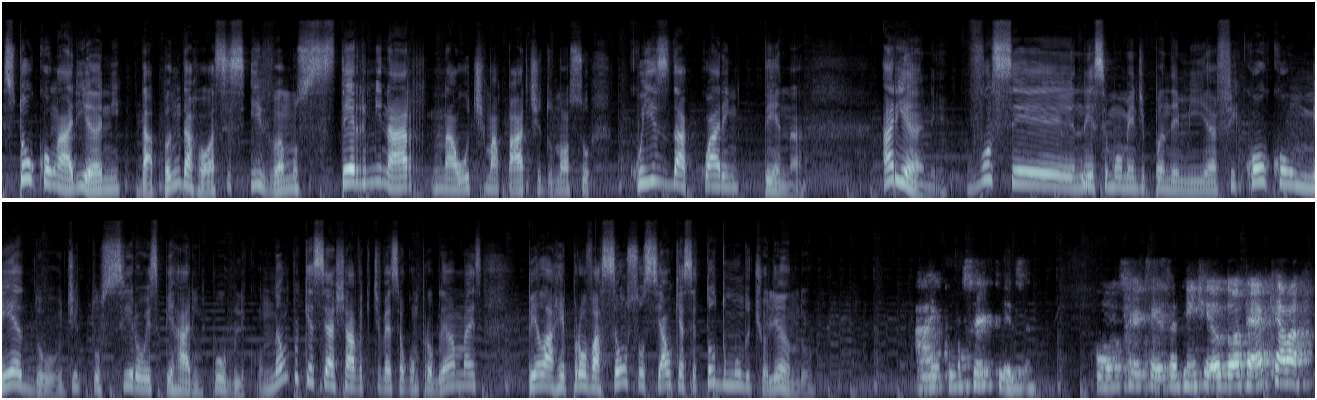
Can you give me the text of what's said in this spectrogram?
Estou com a Ariane da Banda Rosses e vamos terminar na última parte do nosso quiz da quarentena. Ariane, você, nesse momento de pandemia, ficou com medo de tossir ou espirrar em público? Não porque você achava que tivesse algum problema, mas pela reprovação social que ia ser todo mundo te olhando? Ai, com certeza. Com certeza, gente. Eu dou até aquela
